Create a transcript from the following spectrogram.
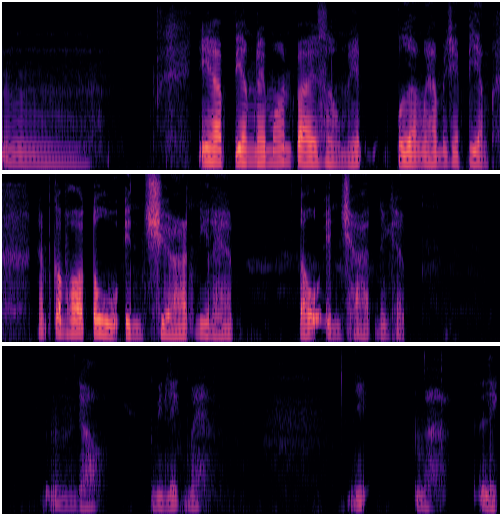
อืม นี่ครับเปียงไดมอนด์ไปสองเม็ดเปลืองนะครับ ไม่ใช่เปียงนะครับก็เพอตู้เอนชาร์ดนี่แหละครับเตาเอนชาร์ดนี่ครับอืมเดี๋ยวมีเหล็กไหมนี่มาเหล็ก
